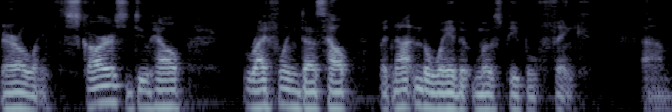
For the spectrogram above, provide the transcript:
barrel length. Scars do help, rifling does help, but not in the way that most people think. Um,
